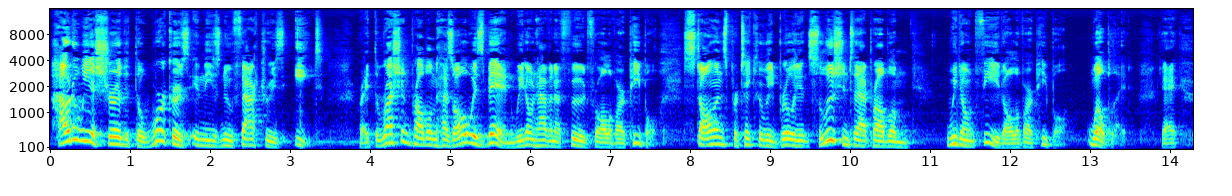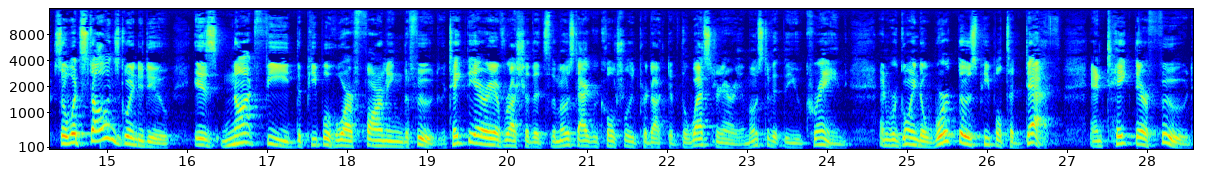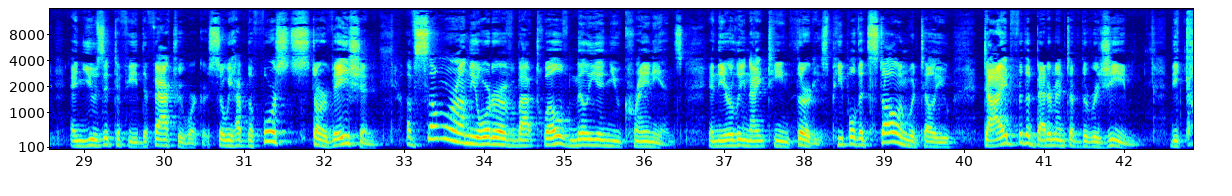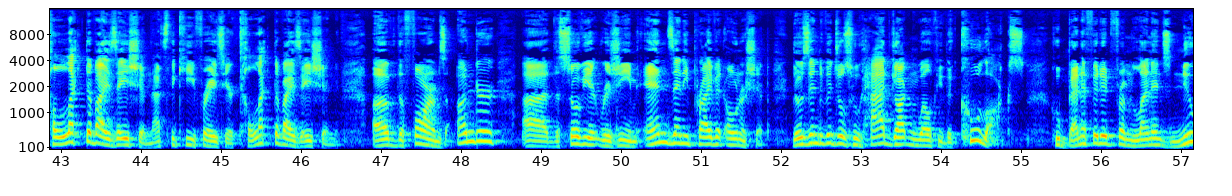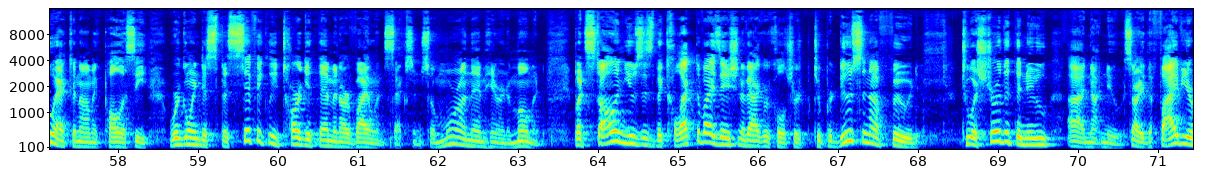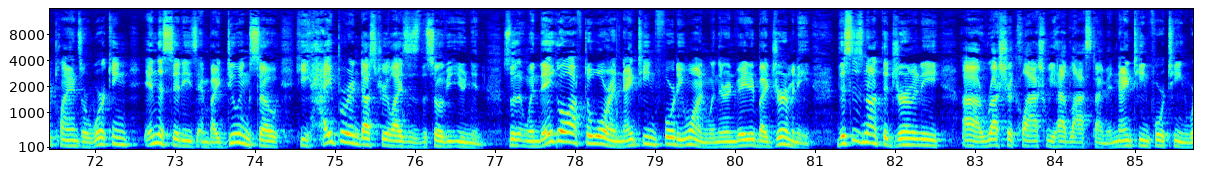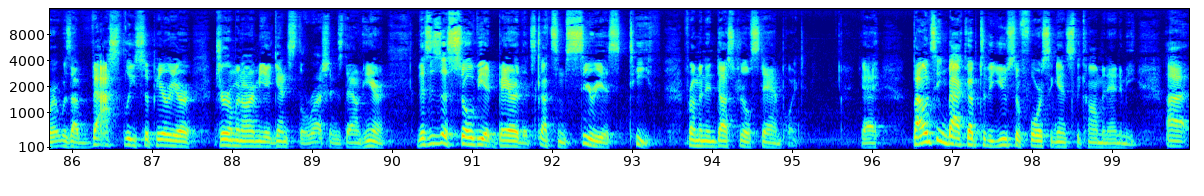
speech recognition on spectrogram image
how do we assure that the workers in these new factories eat? Right? The Russian problem has always been we don't have enough food for all of our people. Stalin's particularly brilliant solution to that problem we don't feed all of our people. Well played. Okay? So what Stalin's going to do is not feed the people who are farming the food. Take the area of Russia that's the most agriculturally productive, the western area, most of it the Ukraine, and we're going to work those people to death and take their food and use it to feed the factory workers. So we have the forced starvation of somewhere on the order of about 12 million Ukrainians in the early 1930s. People that Stalin would tell you died for the betterment of the regime. The collectivization, that's the key phrase here, collectivization of the farms under uh, the Soviet regime ends any private ownership. Those individuals who had gotten wealthy, the kulaks, who benefited from Lenin's new economic policy, we're going to specifically target them in our violence section. So, more on them here in a moment. But Stalin uses the collectivization of agriculture to produce enough food to assure that the new, uh, not new, sorry, the five year plans are working in the cities, and by doing so, he hyper industrializes the Soviet Union so that when they go off to war in 1941, when they're invaded by Germany, this is not the Germany uh, Russia clash we had last time in 1914, where it was a vastly superior German army against the Russians down here. This is a Soviet bear that's got some serious teeth from an industrial standpoint. Okay? Bouncing back up to the use of force against the common enemy. Uh,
